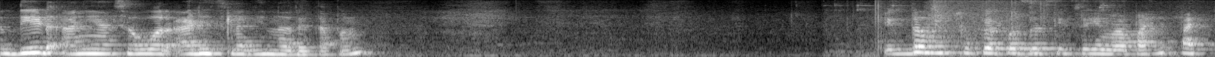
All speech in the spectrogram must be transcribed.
दीड आणि असं वर अडीचला घेणार आहेत आपण. एकदम सोप्या पद्धतीचं हे माप आहे. पाच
